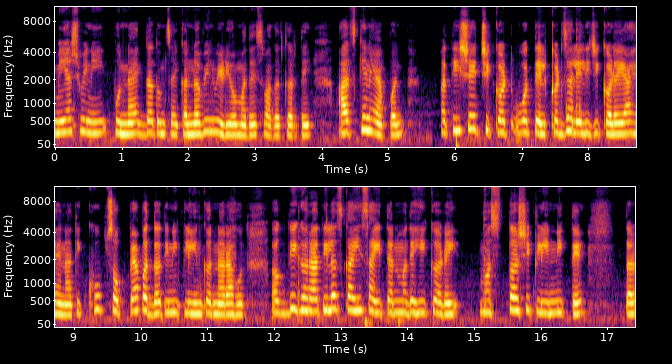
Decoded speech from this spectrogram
मी अश्विनी. पुन्हा एकदा तुमचं एका नवीन व्हिडिओमध्ये स्वागत करते. आज की नाही आपण अतिशय चिकट व तेलकट झालेली जी कढई आहे ना ती खूप सोप्या पद्धतीने क्लीन करणार आहोत. अगदी घरातीलच काही साहित्यांमध्ये ही कढई मस्त अशी क्लीन निघते. तर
